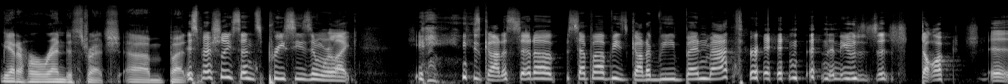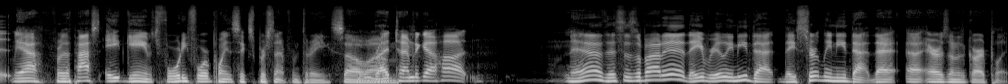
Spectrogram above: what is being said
He had a horrendous stretch. Um, but especially since preseason. We're like, he's got to step up, step up. He's got to be Ben Mathurin, and then he was just dog shit. yeah, for the past eight games, 44.6% from three. So um, right time to get hot. Yeah, this is about it. They really need that. They certainly need that that uh, Arizona's guard play,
